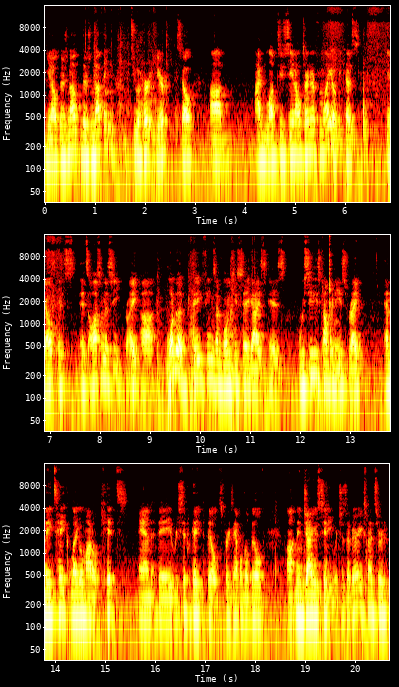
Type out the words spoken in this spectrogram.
you know there's no there's nothing to hurt here. So um, I'd love to see an alternative from Lego because you know it's it's awesome to see right? Uh, one of the big things I'm going to say guys is we see these companies right? And they take Lego model kits and they reciprocate builds. For example they'll build uh, Ninjago City, which is a very expensive,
